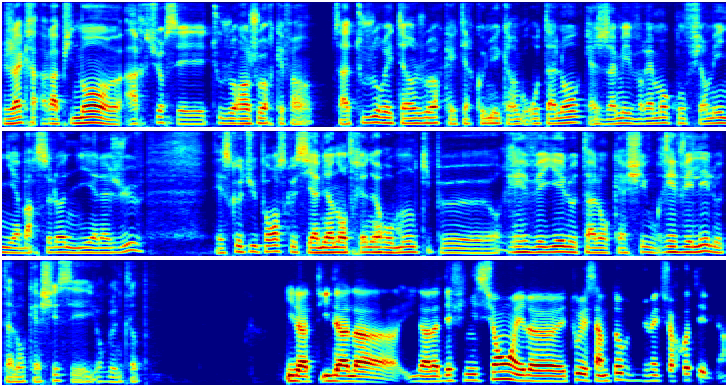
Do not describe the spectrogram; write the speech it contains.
Jacques, rapidement, euh, Arthur, c'est toujours un joueur qui, enfin, ça a toujours été un joueur qui a été reconnu avec un gros talent, qui a jamais vraiment confirmé ni à Barcelone ni à la Juve. Est-ce que tu penses que s'il y a bien un entraîneur au monde qui peut réveiller le talent caché ou révéler le talent caché, c'est Jürgen Klopp? Il a, il, a la, il a la définition et, le, et tous les symptômes du mec surcoté, lui. Hein.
